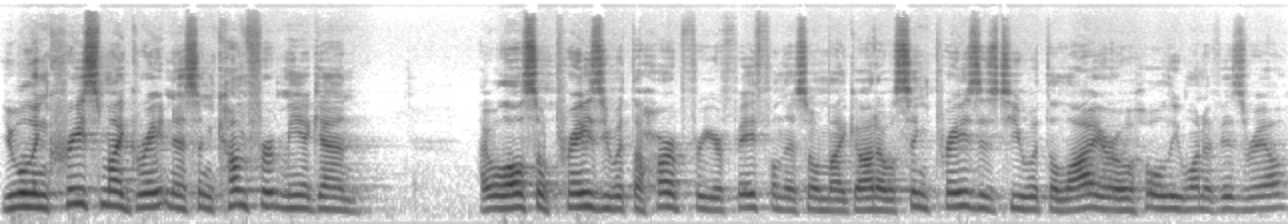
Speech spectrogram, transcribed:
You will increase my greatness and comfort me again. I will also praise you with the harp for your faithfulness, O my God. I will sing praises to you with the lyre, O Holy One of Israel.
